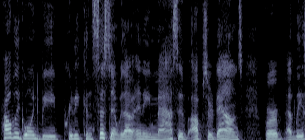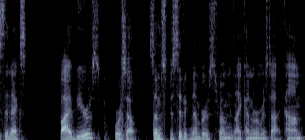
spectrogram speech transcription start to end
probably going to be pretty consistent without any massive ups or downs for at least the next five years or so. Some specific numbers from NikonRumors.com.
